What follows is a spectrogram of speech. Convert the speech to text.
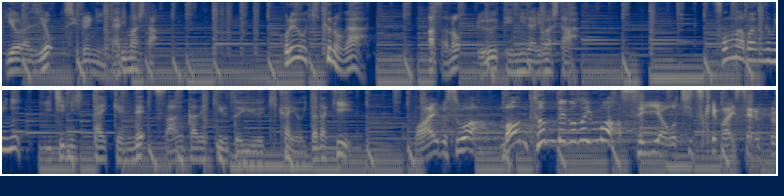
ピオラジを知るに至りました。これを聞くのが朝のルーティンになりました。そんな番組に一日体験で参加できるという機会をいただきバイブスは満タンでございます。いや落ち着けマイセルフ。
